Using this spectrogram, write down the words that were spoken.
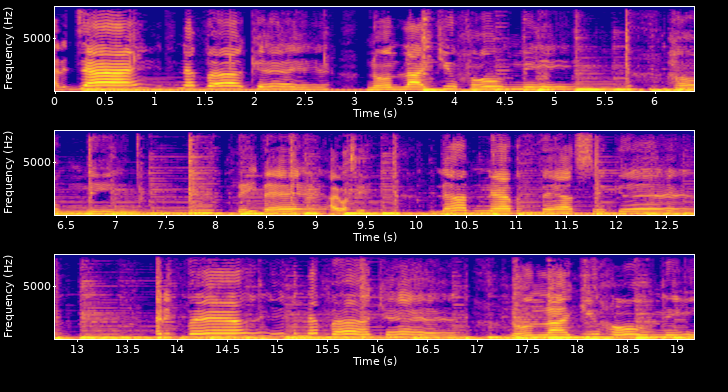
And it died never cared. Not like you hold me, hold me, baby. Algo así. Love never felt so good. And it felt even never cared. Not like you hold me,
